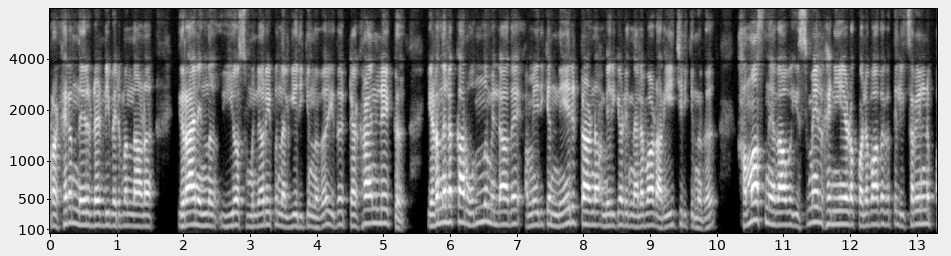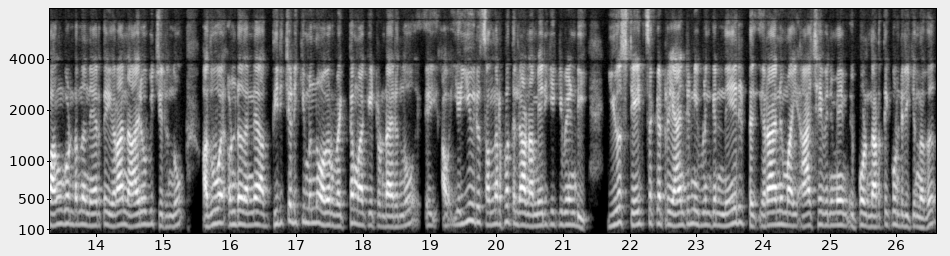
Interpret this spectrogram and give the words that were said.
പ്രഹരം നേരിടേണ്ടി വരുമെന്നാണ് ഇറാൻ ഇന്ന് യു എസ് മുന്നറിയിപ്പ് നൽകിയിരിക്കുന്നത്. ഇത് ടെഹ്റാനിലേക്ക് ഇടനിലക്കാർ ഒന്നുമില്ലാതെ അമേരിക്ക നേരിട്ടാണ് അമേരിക്കയുടെ നിലപാട് അറിയിച്ചിരിക്കുന്നത്. ഹമാസ് നേതാവ് ഇസ്മയിൽ ഖനിയയുടെ കൊലപാതകത്തിൽ ഇസ്രയേലിന് പങ്കുണ്ടെന്ന് നേരത്തെ ഇറാൻ ആരോപിച്ചിരുന്നു. അതുകൊണ്ട് തന്നെ അത് തിരിച്ചടിക്കുമെന്നും അവർ വ്യക്തമാക്കിയിട്ടുണ്ടായിരുന്നു. ഈ- ഒരു സന്ദർഭത്തിലാണ് അമേരിക്കയ്ക്ക് വേണ്ടി U S state secretary Antony Blinken നേരിട്ട് ഇറാനുമായി ആശയവിനിമയം ഇപ്പോൾ നടത്തിക്കൊണ്ടിരിക്കുന്നത്.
